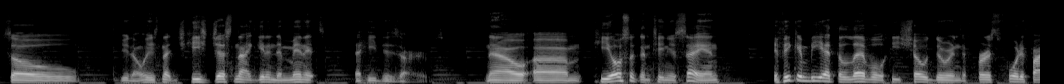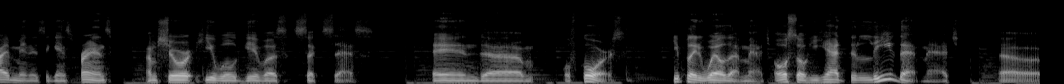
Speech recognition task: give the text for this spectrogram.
So, you know, he's not he's just not getting the minutes that he deserves. Now, um, he also continues saying, if he can be at the level he showed during the first 45 minutes against France, I'm sure he will give us success. And um, of course, he played well that match. Also, he had to leave that match uh,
